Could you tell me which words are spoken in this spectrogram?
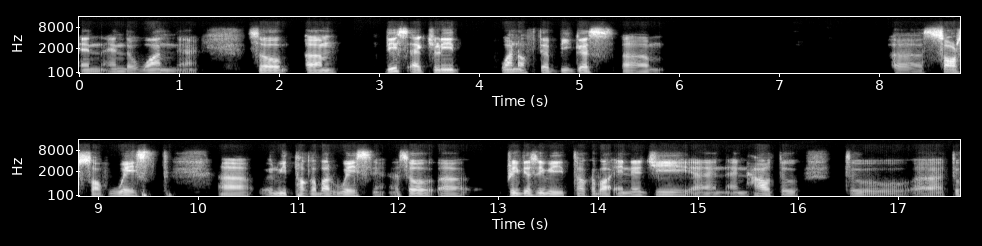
and and the one, yeah. so um, this actually one of the biggest um, uh, source of waste uh, when we talk about waste. Yeah. So uh, previously we talked about energy and and how to to uh, to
